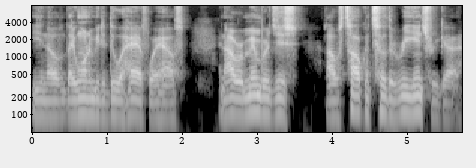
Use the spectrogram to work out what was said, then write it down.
You know, they wanted me to do a halfway house. And I remember just I was talking to the reentry guy,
